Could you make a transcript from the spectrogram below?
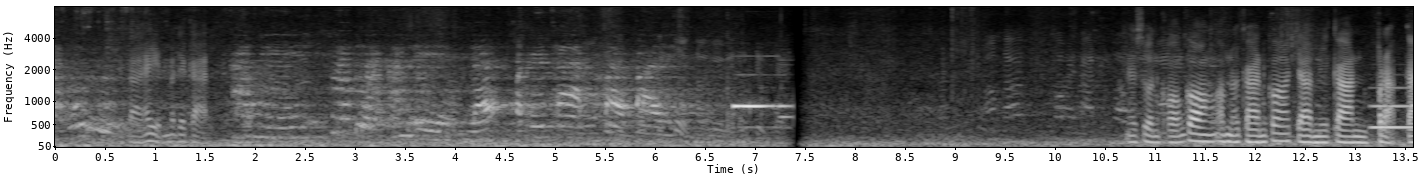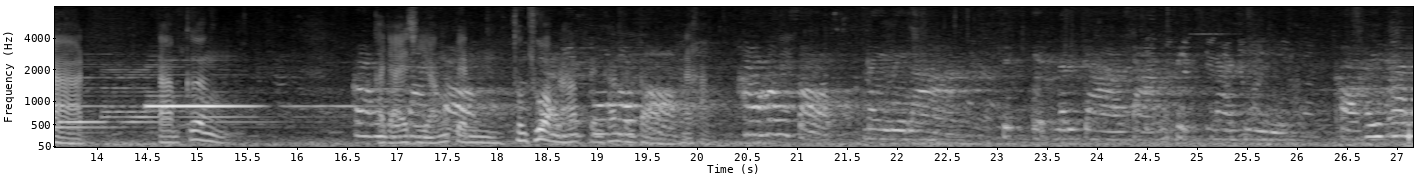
กับผู้อื่นจะให้เห็นบรรยากาศทั้งนี้เพื่อตัวท่านเองและประเทศชาติต่อไป ในส่วนของกองอำนวยการก็จะมีการประกาศตามเครื่องขยายเสียงเป็นช่วงๆนะครับ เป็นขั้นเป็นตอนนะครับ เข้าห้องสอบในเวลา 11นาฬิกา30 นาที ขอให้ท่าน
